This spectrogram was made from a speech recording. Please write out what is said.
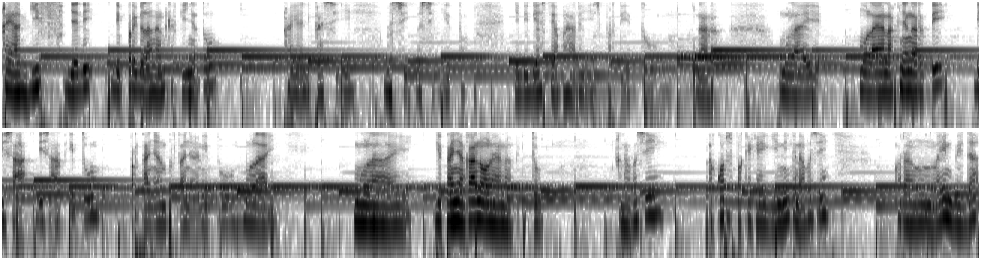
kayak gift jadi di pergelangan kakinya tuh kayak dikasih besi-besi gitu. Jadi dia setiap hari seperti itu. Nah mulai mulai anaknya ngerti di saat di saat itu pertanyaan-pertanyaan itu mulai mulai ditanyakan oleh anak itu. Kenapa sih aku harus pakai kayak gini? Kenapa sih orang lain beda?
